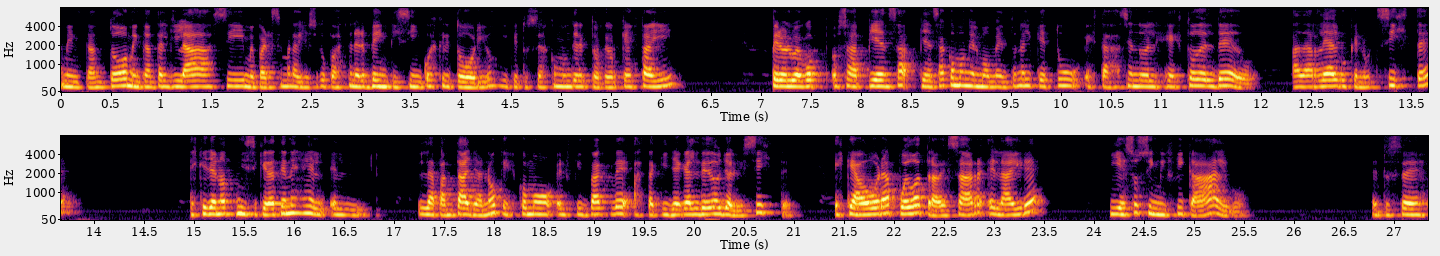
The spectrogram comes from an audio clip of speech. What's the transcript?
me encantó, me encanta el Glassy, me parece maravilloso que puedas tener 25 escritorios y que tú seas como un director de orquesta ahí, pero luego, o sea, piensa, piensa como en el momento en el que tú estás haciendo el gesto del dedo a darle algo que no existe, es que ya no, ni siquiera tienes el, el, la pantalla, ¿no? Que es como el feedback de hasta aquí llega el dedo, ya lo hiciste. Es que ahora puedo atravesar el aire y eso significa algo. Entonces,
